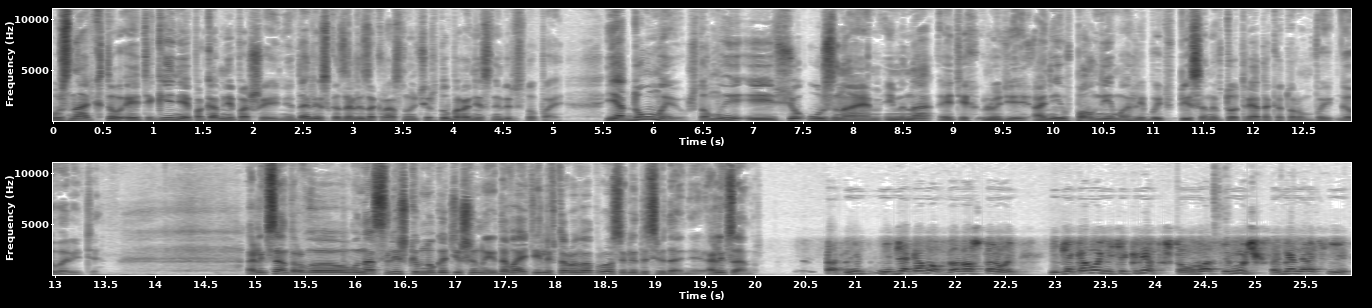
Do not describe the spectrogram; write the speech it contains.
узнать, кто эти гении, пока мне по шее не дали, сказали, за красную черту, баронец, не переступай. Я думаю, что мы еще узнаем имена этих людей. Они вполне могли быть вписаны в тот ряд, о котором вы говорите. Александр, э, у нас слишком много тишины. Давайте или второй вопрос, или до свидания. Александр. Так, ни, ни для кого, вопрос второй. Ни для кого не секрет, что у вас имущих в современной России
